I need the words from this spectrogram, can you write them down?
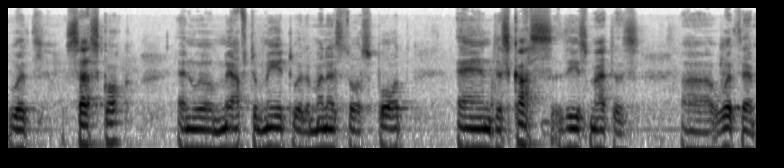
with SASCOC and we'll have to meet with the Minister of Sport and discuss these matters uh, with them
